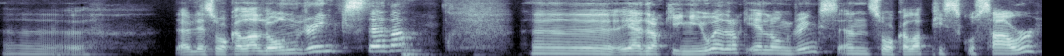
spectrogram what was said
det er vel det såkalte long drinks, det, da. Jeg drakk ingen Jo, jeg drakk én long drinks, en såkalla pisco sour,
